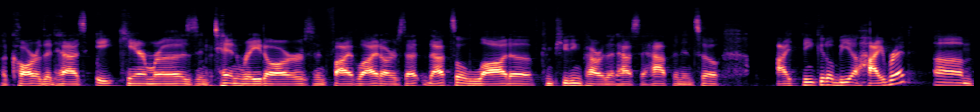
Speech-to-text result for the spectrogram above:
a car that has eight cameras and ten radars and five lidars, that that's a lot of computing power that has to happen, and so I think it'll be a hybrid. Um,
